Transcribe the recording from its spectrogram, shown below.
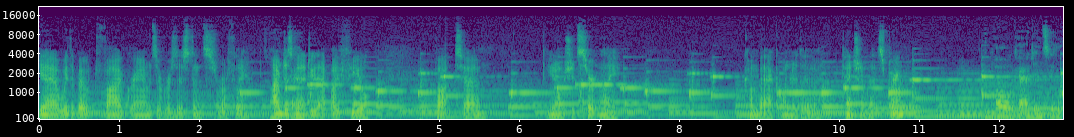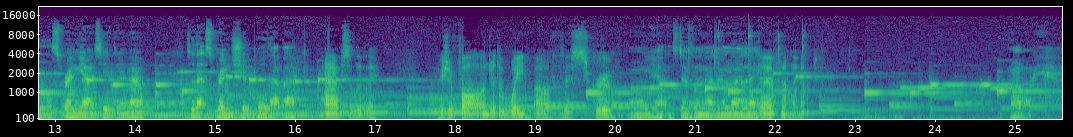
Yeah, with about five grams of resistance, roughly. I'm just going to do that by feel, but um, you know, it should certainly come back under the tension of that spring. Oh, okay. I didn't see the little spring. Yeah, I see it there now. So that spring should pull that back. Absolutely. It should fall under the weight of this screw. Oh, yeah. It's definitely not doing that, eh? Definitely not. Oh, yeah.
